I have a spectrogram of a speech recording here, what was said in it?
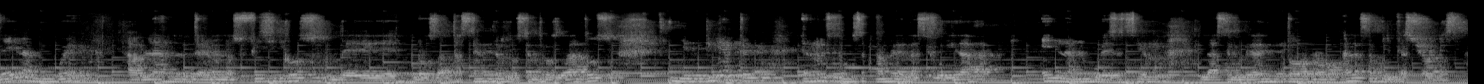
de la nube, hablando en términos físicos de los data centers, los centros de datos, y el cliente es responsable de la seguridad en la nube, es decir, la seguridad en torno a las aplicaciones,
